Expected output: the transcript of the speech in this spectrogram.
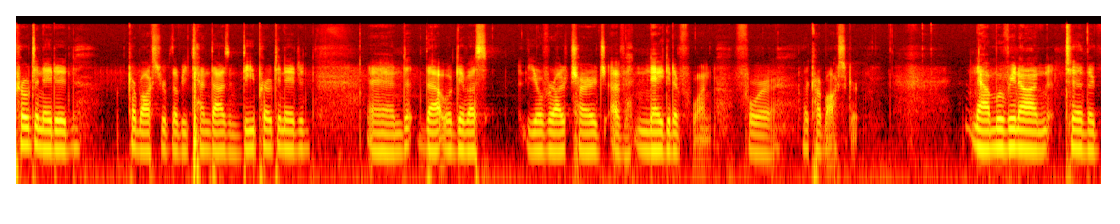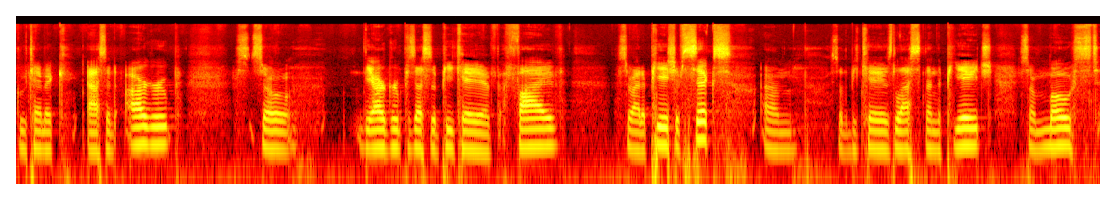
protonated carboxyl group, there'll be 10,000 deprotonated, and that will give us the overall charge of negative 1 for the carboxyl group. Now moving on to the glutamic acid R group. So the R group possesses a pK of 5. So at a pH of 6, um, so the pK is less than the pH, so most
